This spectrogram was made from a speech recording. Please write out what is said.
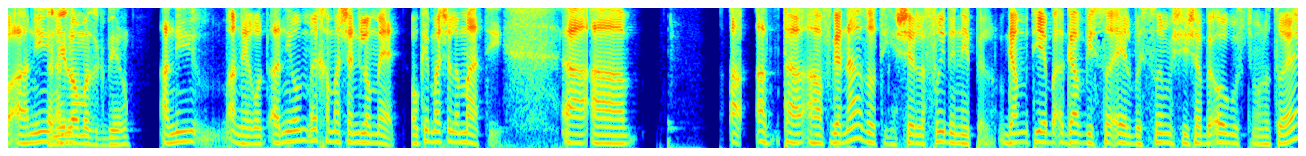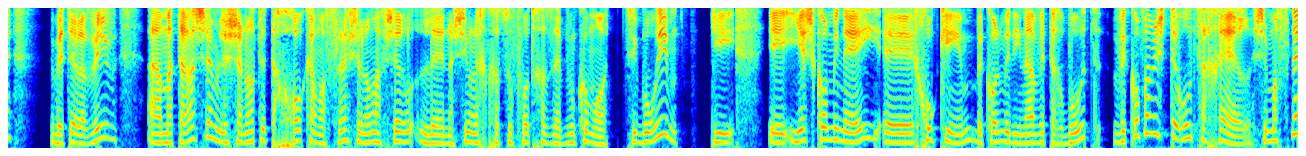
אני, אני לא מסביר. אני, אני, אני אומר לך מה שאני לומד, אוקיי? מה שלמדתי. ההפגנה הזאת של הפרידה ניפל, גם תהיה אגב בישראל ב-26 באוגוסט, אם אני לא טועה, בתל אביב, המטרה שלהם לשנות את החוק המפלה שלא מאפשר לנשים ללכת חשופות חזה במקומות ציבוריים. כי אה, יש כל מיני אה, חוקים בכל מדינה ותרבות, וכל פעם יש תירוץ אחר שמפנה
